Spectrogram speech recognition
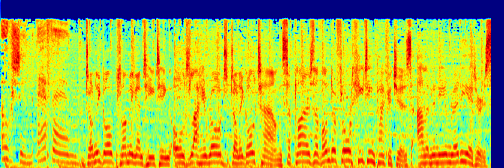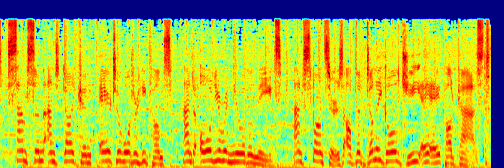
Ocean FM. Donegal Plumbing and Heating, Old Lahey Road, Donegal Town. Suppliers of underfloor heating packages, aluminium radiators, Samsung and Daikin air to water heat pumps, and all your renewable needs. And sponsors of the Donegal GAA podcast.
